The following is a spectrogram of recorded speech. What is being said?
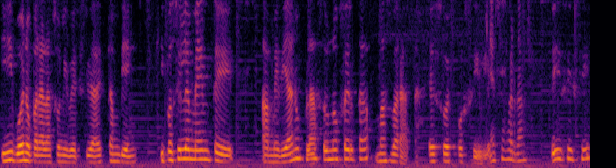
y, bueno, para las universidades también. Y posiblemente a mediano plazo una oferta más barata. Eso es posible. Eso es verdad. Sí, sí, sí.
